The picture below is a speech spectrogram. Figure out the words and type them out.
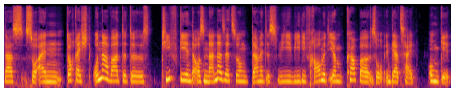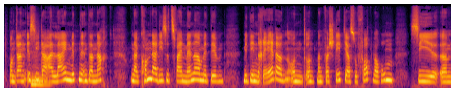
das so ein doch recht unerwartetes tiefgehende Auseinandersetzung damit ist, wie, wie die Frau mit ihrem Körper so in der Zeit umgeht. Und dann ist mhm. sie da mhm. allein mitten in der Nacht und dann kommen da diese zwei Männer mit dem mit den Rädern und und man versteht ja sofort, warum sie ähm,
